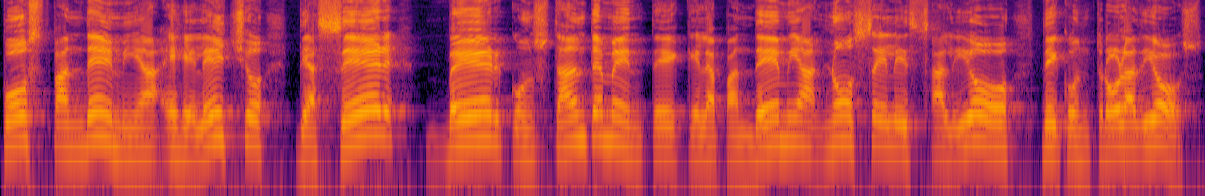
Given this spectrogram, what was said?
post pandemia es el hecho de hacer ver constantemente que la pandemia no se le salió de control a Dios.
